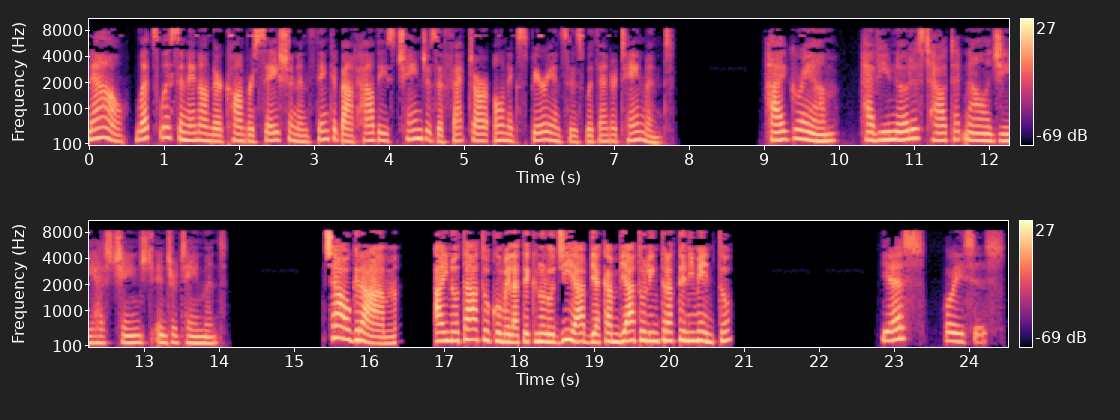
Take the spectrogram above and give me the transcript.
Now, let's listen in on their conversation and think about how these changes affect our own experiences with entertainment. Hi Graham, have you noticed how technology has changed entertainment? Ciao Graham. Hai notato come la tecnologia abbia cambiato l'intrattenimento? Yes, Oasis.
